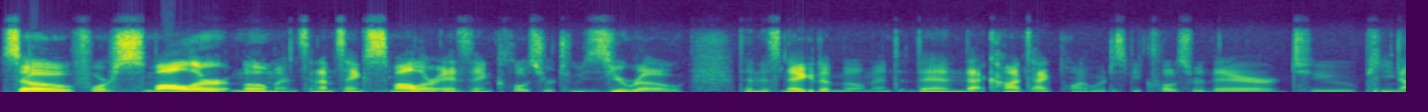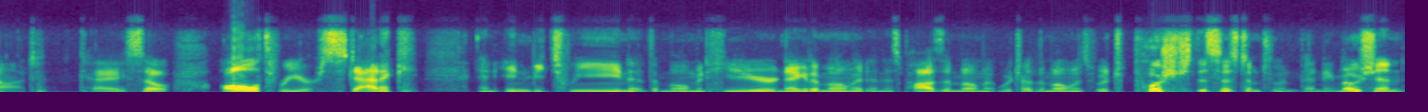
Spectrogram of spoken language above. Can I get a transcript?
So for smaller moments, and I'm saying smaller as in closer to zero than this negative moment, then that contact point would just be closer there to P naught. Okay, so all three are static, and in between the moment here, negative moment, and this positive moment, which are the moments which push the system to impending motion,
